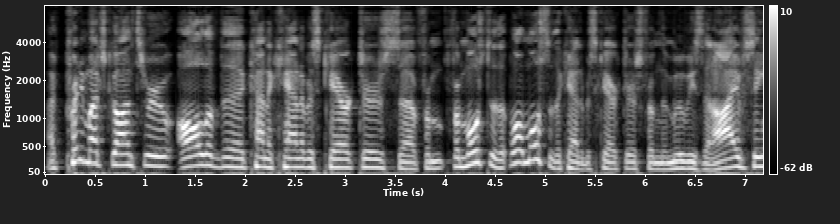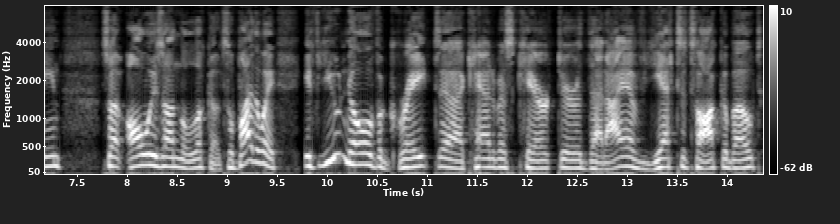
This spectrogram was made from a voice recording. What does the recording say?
I've pretty much gone through all of the kind of cannabis characters uh, from from most of the well most of the cannabis characters from the movies that I've seen. So I'm always on the lookout. So by the way, if you know of a great uh, cannabis character that I have yet to talk about.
